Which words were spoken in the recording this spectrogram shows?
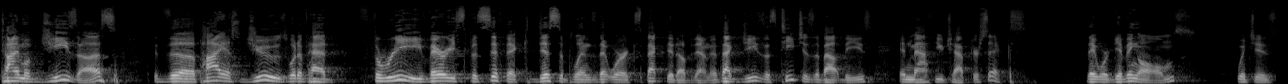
time of Jesus, the pious Jews would have had three very specific disciplines that were expected of them. In fact, Jesus teaches about these in Matthew chapter 6. They were giving alms, which is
